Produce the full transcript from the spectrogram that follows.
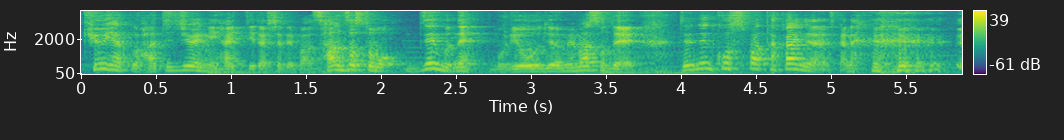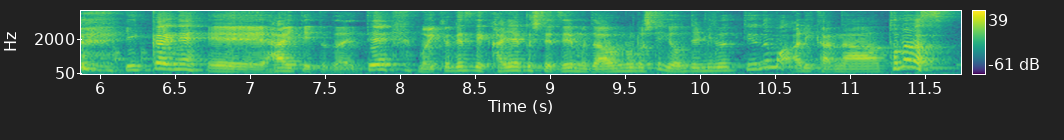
980円に入っていらっしゃれば、3冊とも全部ね、無料で読めますので、全然コスパ高いんじゃないですかね。一回ね、えー、入っていただいて、もう1ヶ月で解約して全部ダウンロードして読んでみるっていうのもありかなと思います。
